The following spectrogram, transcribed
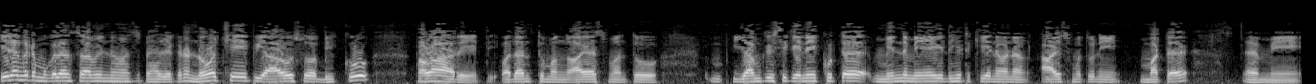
ඊළඟට මුගලන් ස්වාමීන් වහන්සේ පැහැදිලි කරන නොචේපි ආවසෝ භික්ඛු පවාරේති. වදන්තු මං ආයස්මන්තෝ යම් කිසි කෙනෙකුට මෙන්න මේ විදිහට කියනවනම් ආයස්මතුනි මට මේ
